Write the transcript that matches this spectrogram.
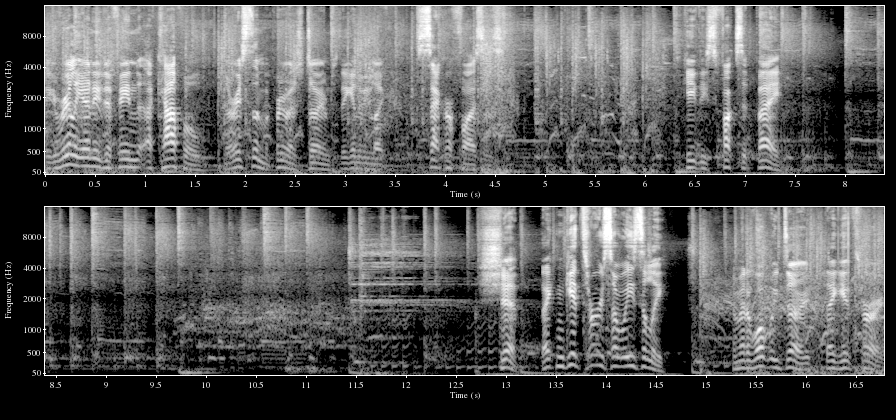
You can really only defend a couple. The rest of them are pretty much doomed. They're gonna be, like, sacrifices. To keep these fucks at bay. Shit, they can get through so easily. No matter what we do, they get through.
